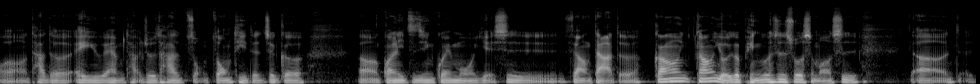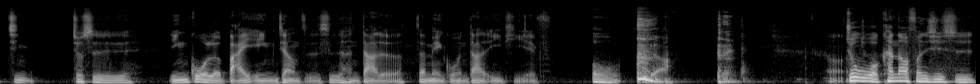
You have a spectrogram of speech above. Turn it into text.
呃，它的 AUM 它就是它总总体的这个呃管理资金规模也是非常大的。刚刚刚刚有一个评论是说什么是呃仅就是赢过了白银这样子，是很大的，在美国很大的 ETF，哦，对啊，就我看到分析师，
